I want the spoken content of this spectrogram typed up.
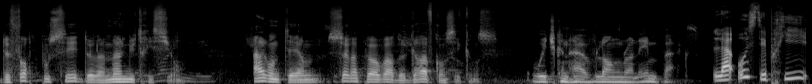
de fortes poussées de la malnutrition. À long terme, cela peut avoir de graves conséquences. La hausse des prix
